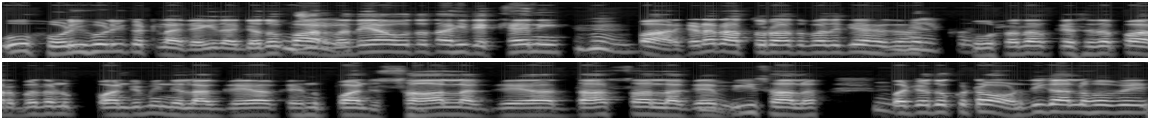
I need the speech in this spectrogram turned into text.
ਉਹ ਹੌਲੀ ਹੌਲੀ ਘਟਣਾ ਚਾਹੀਦਾ। ਜਦੋਂ ਭਾਰ ਜੀ। ਵਧਿਆ ਉਦੋਂ ਤਾਂ ਅਸੀਂ ਦੇਖਿਆ ਹੀ ਨਹੀਂ। ਭਾਰ ਕਿਹੜਾ ਰਾਤੋਂ ਰਾਤ ਵਧ ਗਿਆ ਹੈਗਾ? ਬਿਲਕੁਲ। ਹੋ ਸਕਦਾ ਕਿਸੇ ਦਾ ਭਾਰ ਵਧਣ ਨੂੰ 5 ਮਹੀਨੇ ਲੱਗ ਗਿਆ ਕਿਸੇ ਨੂੰ 5 ਸਾਲ ਲੱਗ ਗਿਆ 10 ਸਾਲ ਲੱਗ ਗਏ ਹਮ। 20 ਸਾਲ। ਪਰ ਜਦੋਂ ਘਟਾਉਣ ਦੀ ਗੱਲ ਹੋਵੇ।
